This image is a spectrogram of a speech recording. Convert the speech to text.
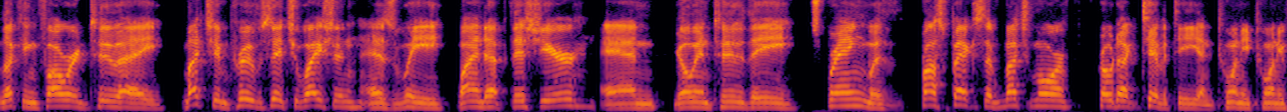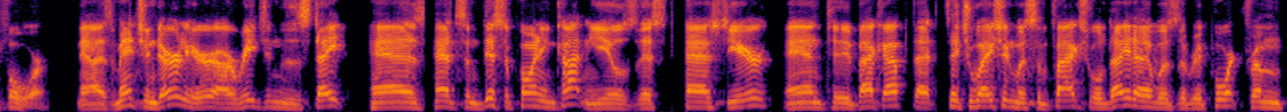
looking forward to a much improved situation as we wind up this year and go into the spring with prospects of much more productivity in 2024. Now, as mentioned earlier, our region of the state has had some disappointing cotton yields this past year. And to back up that situation with some factual data was the report from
